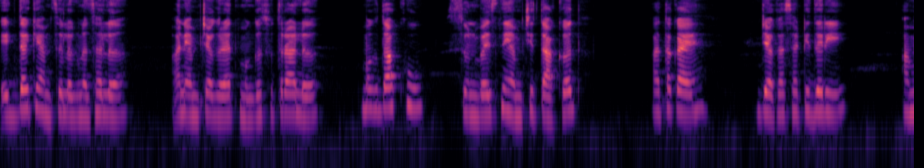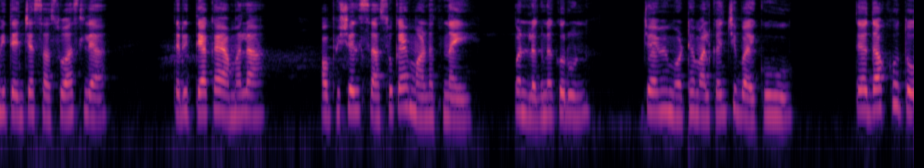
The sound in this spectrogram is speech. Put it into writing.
एकदा की आमचं लग्न झालं आणि आमच्या गळ्यात मंगळसूत्र आलं मग दाखवू सुनबाईसनी आमची ताकद. आता काय? जगासाठी जरी आम्ही त्यांच्या सासू असल्या तरी त्या काय आम्हाला ऑफिशियल सासू काय मानत नाही. पण लग्न करून ज्या आम्ही मोठ्या मालकांची बायको होऊ त्या दाखवतो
